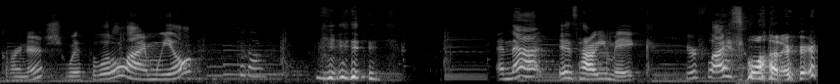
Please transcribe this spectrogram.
Garnish with a little lime wheel. and that is how you make your fly water.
